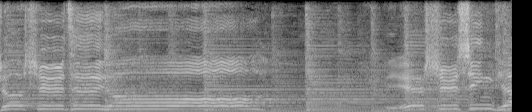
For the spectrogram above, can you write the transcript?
这是自由，也是心跳。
